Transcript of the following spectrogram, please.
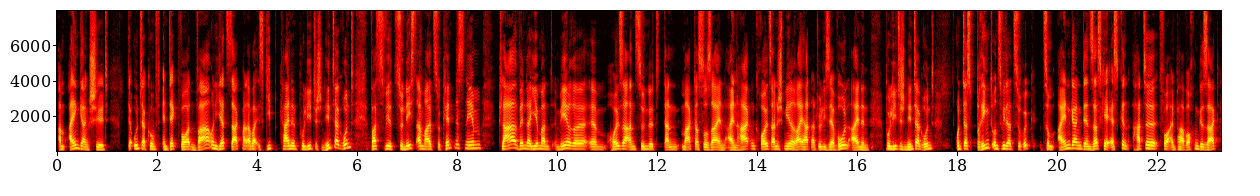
am Eingangsschild der Unterkunft entdeckt worden war. Und jetzt sagt man aber, es gibt keinen politischen Hintergrund, was wir zunächst einmal zur Kenntnis nehmen. Klar, wenn da jemand mehrere ähm, Häuser anzündet, dann mag das so sein. Ein Hakenkreuz, eine Schmiererei hat natürlich sehr wohl einen politischen Hintergrund. Und das bringt uns wieder zurück zum Eingang, denn Saskia Esken hatte vor ein paar Wochen gesagt,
